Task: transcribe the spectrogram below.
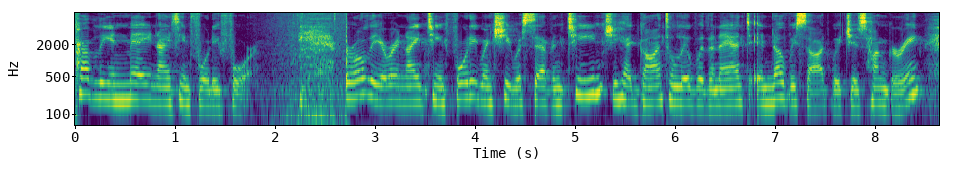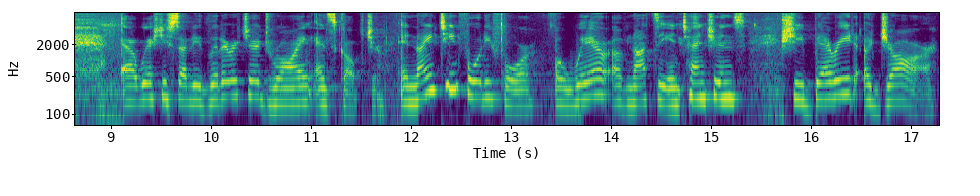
probably in May 1944. Earlier in 1940, when she was 17, she had gone to live with an aunt in Novi Sad, which is Hungary, uh, where she studied literature, drawing, and sculpture. In 1944, aware of Nazi intentions, she buried a jar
